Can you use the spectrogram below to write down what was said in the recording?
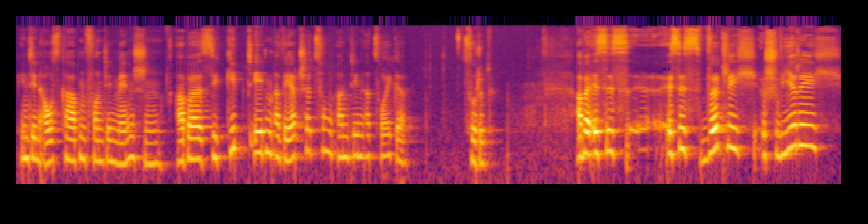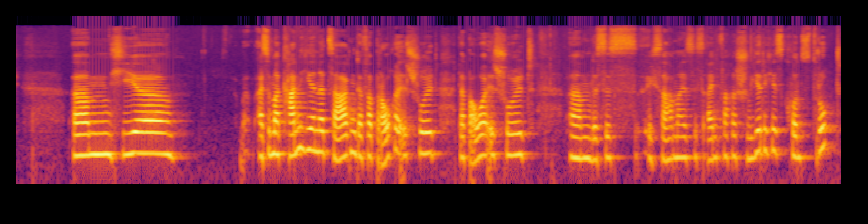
in den Ausgaben von den Menschen. Aber sie gibt eben eine Wertschätzung an den Erzeuger zurück. Aber es ist, es ist wirklich schwierig, ähm, hier, also man kann hier nicht sagen, der Verbraucher ist schuld, der Bauer ist schuld. Ähm, das ist, ich sage mal, es ist einfach ein schwieriges Konstrukt,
